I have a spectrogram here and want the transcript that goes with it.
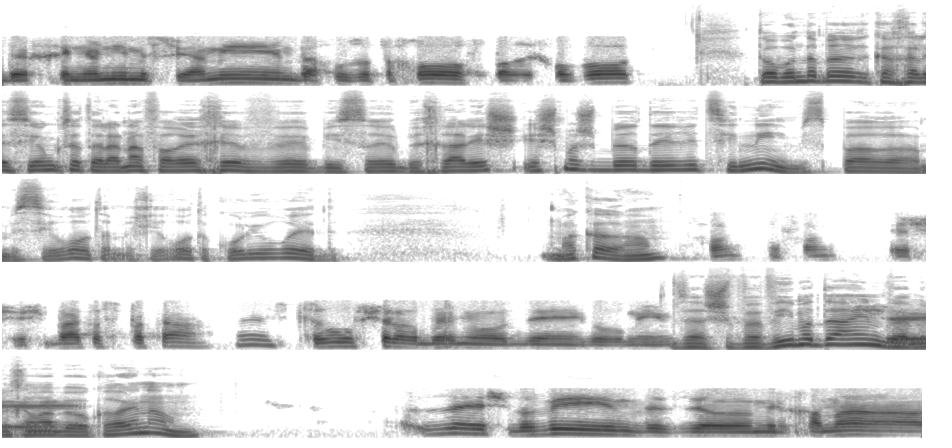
בחניונים מסוימים, באחוזות החוף, ברחובות. טוב, בוא נדבר ככה לסיום קצת על ענף הרכב אה, בישראל בכלל. יש, יש משבר די רציני, מספר המסירות, המכירות, הכל יורד. מה קרה? נכון, נכון. יש, יש בעיית אספקה, יש צירוף של הרבה מאוד uh, גורמים. זה השבבים עדיין ש... והמלחמה באוקראינה? זה שבבים, וזה מלחמה,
